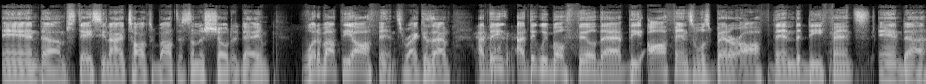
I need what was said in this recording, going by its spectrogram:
and um, Stacy and I talked about this on the show today. What about the offense, right? Because I, I think I think we both feel that the offense was better off than the defense, and uh,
